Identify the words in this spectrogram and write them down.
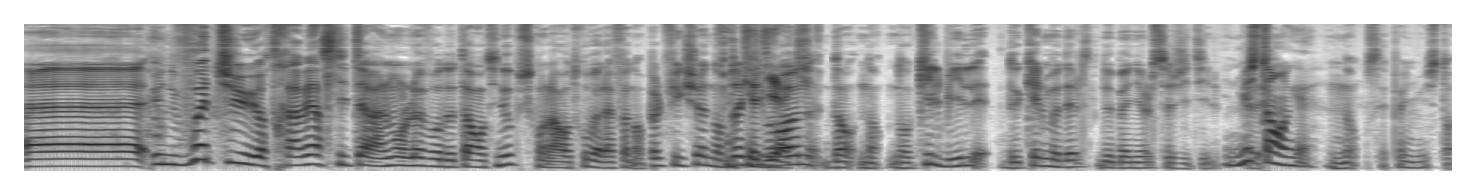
Euh, une voiture traverse littéralement l'œuvre de Tarantino puisqu'on la retrouve à la fois dans Pulp Fiction, dans Jackie. Brown, dans Kill Bill. De quel modèle de bagnole s'agit-il Une Mustang. Elle est- Non, c'est pas une Mustang.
